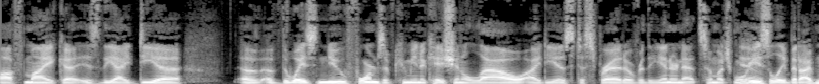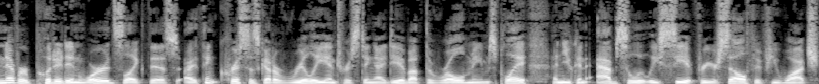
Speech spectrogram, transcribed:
off mic, uh, is the idea of, of the ways new forms of communication allow ideas to spread over the internet so much more Yeah. easily, but I've never put it in words like this. I think Chris has got a really interesting idea about the role memes play, and you can absolutely see it for yourself if you watch,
